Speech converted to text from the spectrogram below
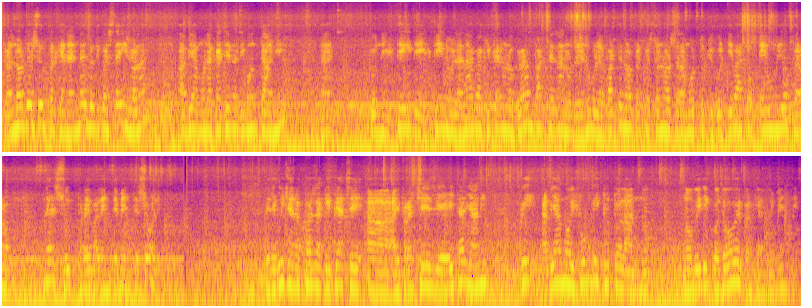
tra il nord e il sud perché nel mezzo di questa isola abbiamo una catena di montagne eh, con il Teide, il Teno e la Naga che fermano gran parte dell'anno nelle nuvole parte nord, per questo il nord sarà molto più coltivato e umido, però nel sud prevalentemente sole. Vedi qui c'è una cosa che piace a, ai francesi e agli italiani, qui abbiamo i funghi tutto l'anno, non vi dico dove perché altrimenti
